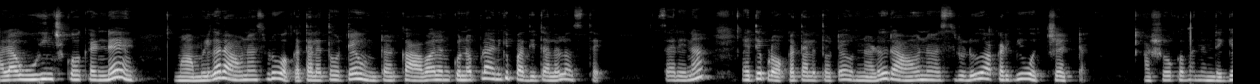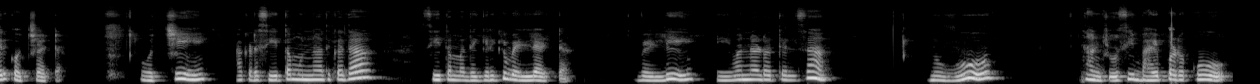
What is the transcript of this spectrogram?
అలా ఊహించుకోకండే. మామూలుగా రావణాసుడు ఒక తలతోటే ఉంటాడు. కావాలనుకున్నప్పుడు ఆయనకి పది తలలు వస్తాయి. సరేనా? అయితే ఇప్పుడు ఒక తలతోటే ఉన్నాడు. రావణాసురుడు అక్కడికి వచ్చేట. అశోకవనం దగ్గరికి వచ్చేట. వచ్చి అక్కడ సీతమ్మ ఉన్నది కదా? సీతమ్మ దగ్గరికి వెళ్ళాట. వెళ్ళి ఏమన్నాడో తెలుసా? నువ్వు నన్ను చూసి భయపడకు.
